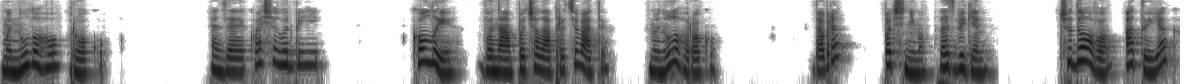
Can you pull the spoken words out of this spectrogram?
минулого року. And the question would be Коли вона почала працювати? Минулого року. Добре? Почнімо. Let's begin. Чудово! А ти як?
